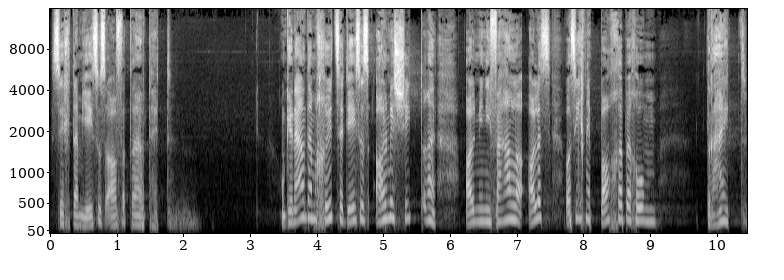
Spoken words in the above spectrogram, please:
sich dem Jesus anvertraut hat. Und genau an dem Kreuz hat Jesus all mein Scheitern, all meine Fehler, alles, was ich nicht backen bekomme, dreht.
